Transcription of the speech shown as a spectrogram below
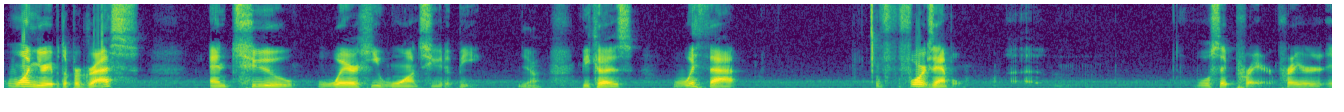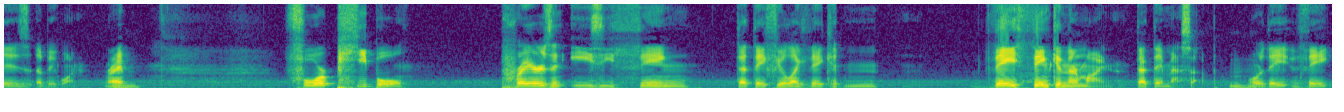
one you're able to progress, and two where he wants you to be. Yeah. Because with that, f- for example, uh, we'll say prayer. Prayer is a big one, right? For people, prayer is an easy thing that they feel like they could, m- they think in their mind that they mess up or they they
